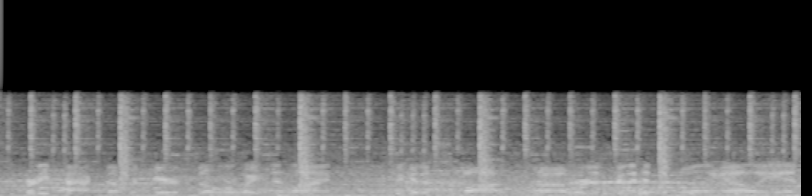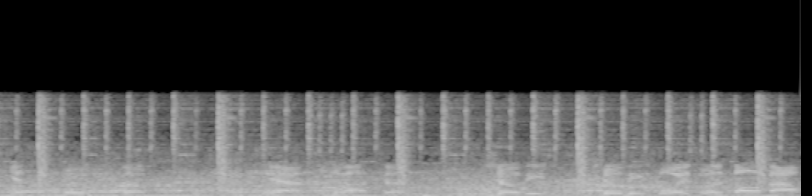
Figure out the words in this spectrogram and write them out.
It's pretty packed up in here, so we're waiting in line to get a spot. Uh, we're just gonna hit the bowling alley and get some food. So, yeah, I'm about to show these show these boys what it's all about.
